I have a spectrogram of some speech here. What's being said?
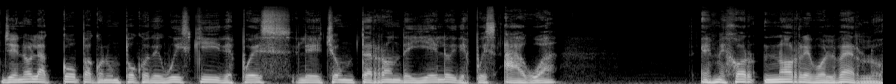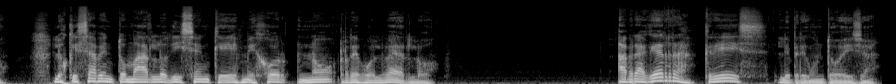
llenó la copa con un poco de whisky y después le echó un terrón de hielo y después agua. Es mejor no revolverlo. Los que saben tomarlo dicen que es mejor no revolverlo. ¿Habrá guerra, crees? le preguntó ella.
